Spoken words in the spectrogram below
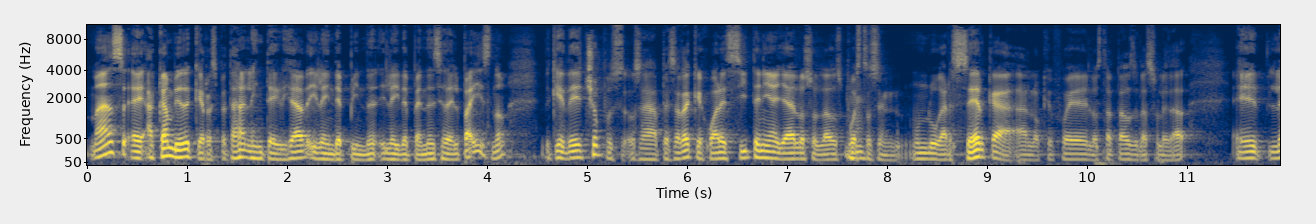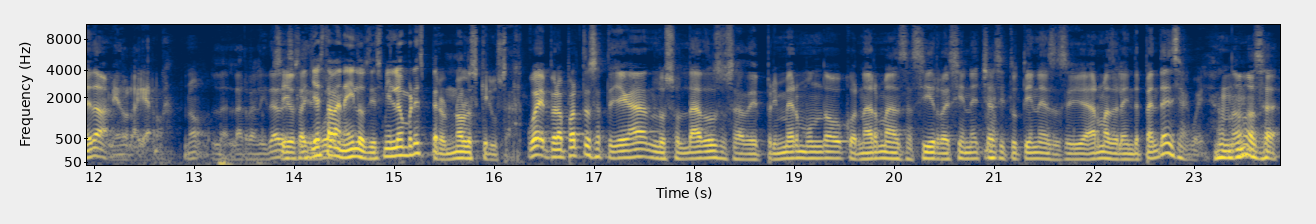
más eh, a cambio de que respetaran la integridad y la, independe- y la independencia del país, ¿no? Que de hecho, pues, o sea, a pesar de que Juárez sí tenía ya los soldados puestos en un lugar cerca a lo que fue los tratados de la soledad, eh, le daba miedo la guerra, ¿no? La, la realidad Sí, es o sea, que, ya güey, estaban ahí los 10.000 hombres, pero no los quiere usar. Güey, pero aparte, o sea, te llegan los soldados, o sea, de primer mundo con armas así recién hechas y tú tienes así armas de la independencia, güey, ¿no? O sea,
